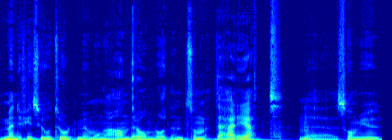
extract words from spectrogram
men det finns ju otroligt med många andra områden. Som, det här är ett Mm. eh, som ju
